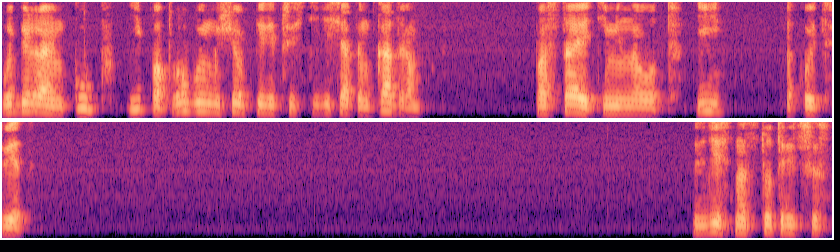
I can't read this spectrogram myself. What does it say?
Выбираем куб и попробуем еще перед 60 кадром поставить именно вот и такой цвет. Здесь на 136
